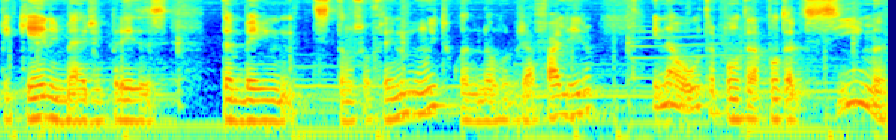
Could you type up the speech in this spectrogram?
pequena e média empresas também estão sofrendo muito quando não já faliram. E na outra ponta, na ponta de cima,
